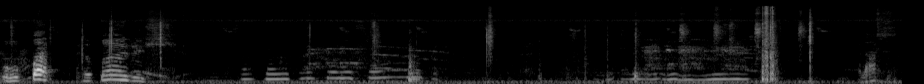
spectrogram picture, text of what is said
Upat na Paris. Alas.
